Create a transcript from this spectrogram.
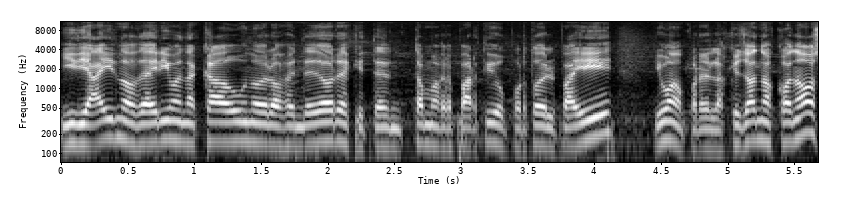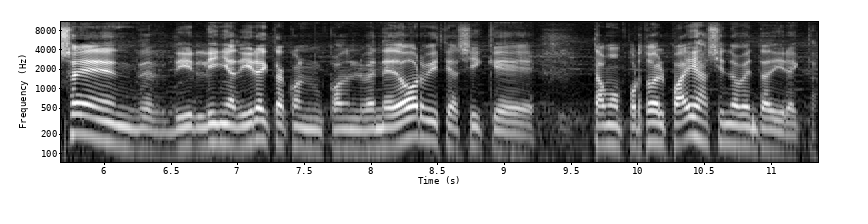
y de ahí nos derivan a cada uno de los vendedores que estamos repartidos por todo el país. Y bueno, para los que ya nos conocen, línea directa con, con el vendedor, ¿viste? así que estamos por todo el país haciendo venta directa.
